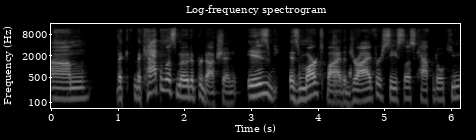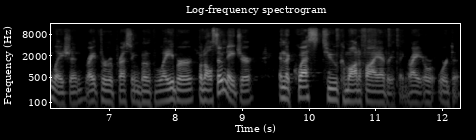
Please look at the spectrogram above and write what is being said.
um, the, the capitalist mode of production is, is marked by the drive for ceaseless capital accumulation, right, through oppressing both labor but also nature, and the quest to commodify everything, right, or, or to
